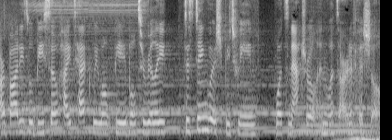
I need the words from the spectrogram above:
Our bodies will be so high tech, we won't be able to really distinguish between what's natural and what's artificial.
